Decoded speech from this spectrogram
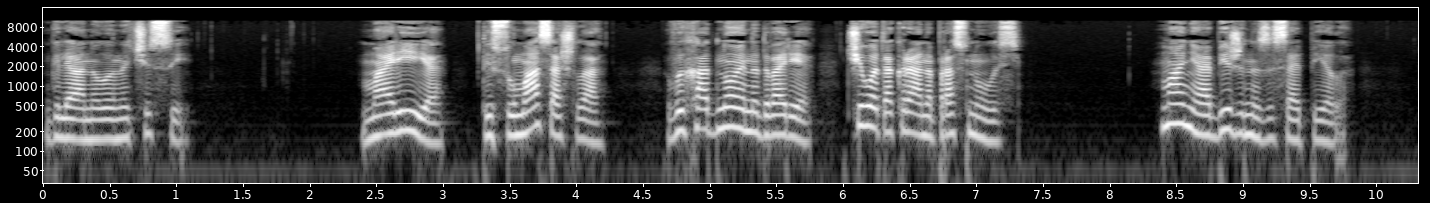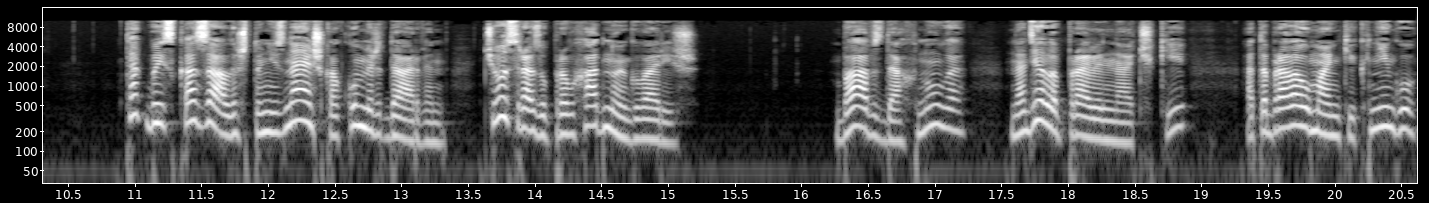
глянула на часы. «Мария, ты с ума сошла? Выходной на дворе. Чего так рано проснулась?» Маня обиженно засопела. «Так бы и сказала, что не знаешь, как умер Дарвин. Чего сразу про выходной говоришь?» Ба вздохнула, надела правильно очки, отобрала у Маньки книгу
